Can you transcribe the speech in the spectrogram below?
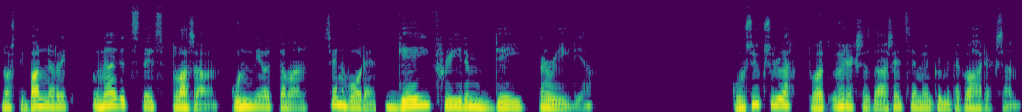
nosti bannerit United States Plazaan kunnioittamaan sen vuoden Gay Freedom Day Paradea. Kun syksyllä 1978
